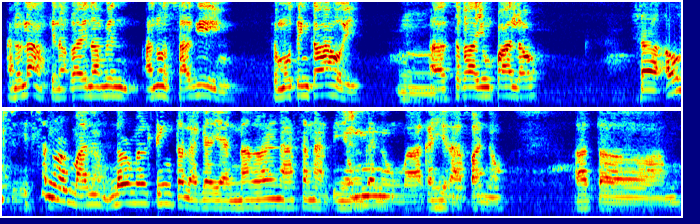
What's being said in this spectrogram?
ano lang, kinakain namin, ano, saging, kamuting kahoy, Mm. at saka yung palaw. So, oh, it's a normal, normal thing talaga yan. Naranasan natin yung And- ganong mga kahirapan, no? At, um,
